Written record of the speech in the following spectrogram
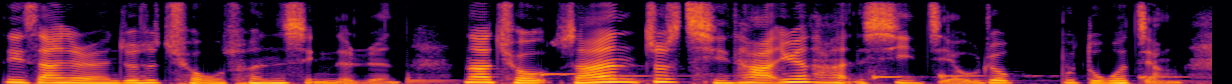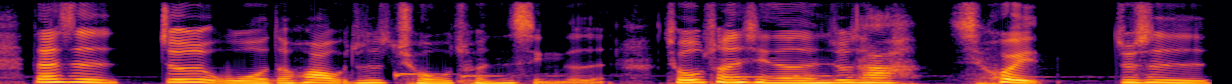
第三个人就是求存型的人。那求反正就是其他，因为他很细节，我就不多讲。但是就是我的话，我就是求存型的人。求存型的人就是他会就是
